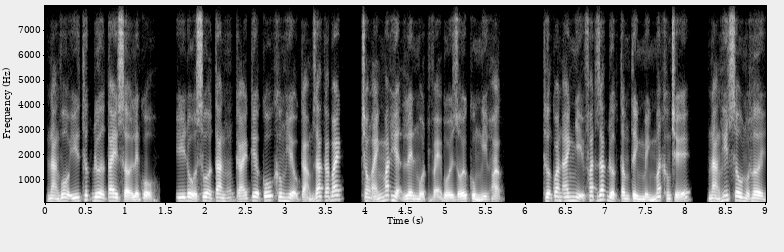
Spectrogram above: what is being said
nàng vô ý thức đưa tay sờ lên cổ, ý đồ xua tan cái kia cũ không hiểu cảm giác c áp bách, trong ánh mắt hiện lên một vẻ bối rối cùng nghi hoặc. Thượng quan anh nhị phát giác được tâm tình mình mất khống chế, nàng hít sâu một hơi,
